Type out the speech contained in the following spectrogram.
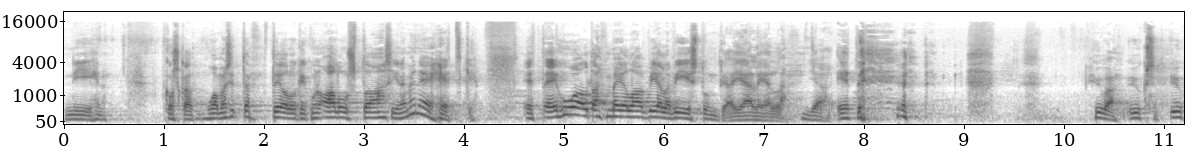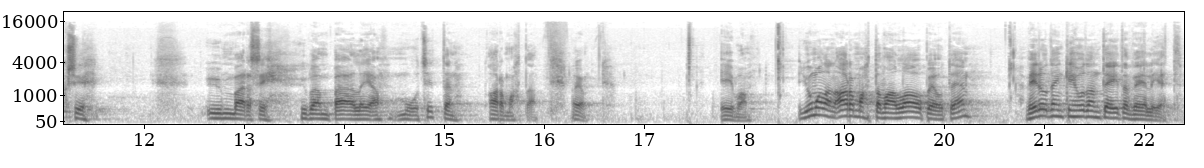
niihin. Koska huomasitte, teologi kun alustaa, siinä menee hetki. Että ei huolta, meillä on vielä viisi tuntia jäljellä. Ja et... Hyvä, yksi, yksi ymmärsi hyvän päälle ja muut sitten armahtaa. No joo, ei vaan. Jumalan armahtavaan laupeuteen vedoten kehotan teitä veljet.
